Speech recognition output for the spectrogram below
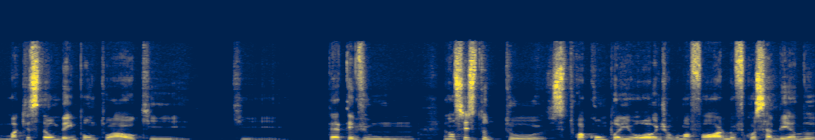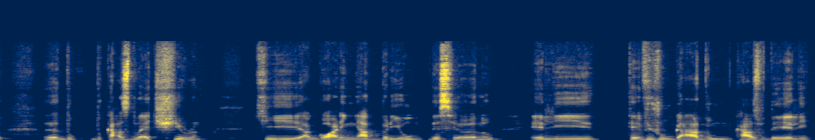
uma questão bem pontual que, que até teve um. Eu não sei se tu, tu, se tu acompanhou de alguma forma, ficou sabendo uh, do, do caso do Ed Sheeran, que agora em abril desse ano ele teve julgado um caso dele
